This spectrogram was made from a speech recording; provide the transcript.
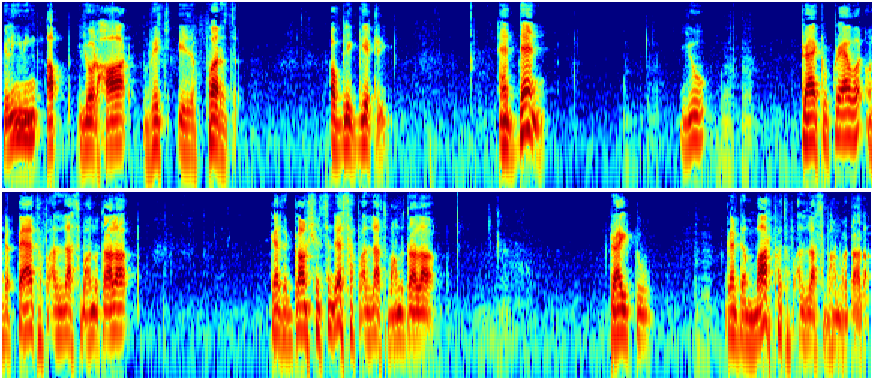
cleaning up your heart which is first obligatory and then you try to travel on the path of Allah subhanahu wa ta'ala, get the consciousness of Allah subhanahu wa ta'ala, try to get the marfat of Allah subhanahu wa ta'ala.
